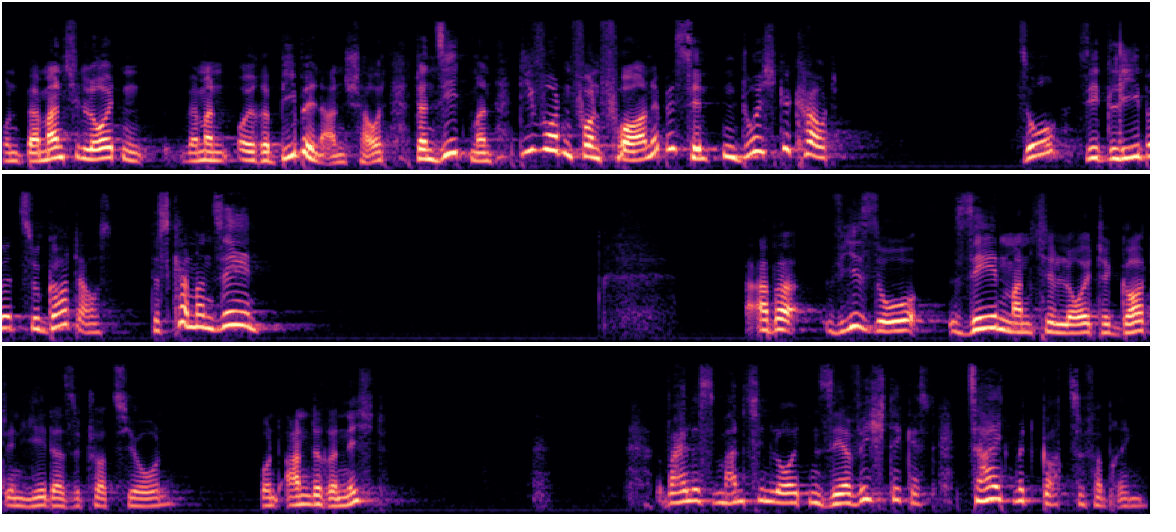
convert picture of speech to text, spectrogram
Und bei manchen Leuten, wenn man eure Bibeln anschaut, dann sieht man, die wurden von vorne bis hinten durchgekaut. So sieht Liebe zu Gott aus. Das kann man sehen. Aber wieso sehen manche Leute Gott in jeder Situation und andere nicht? weil es manchen Leuten sehr wichtig ist, Zeit mit Gott zu verbringen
